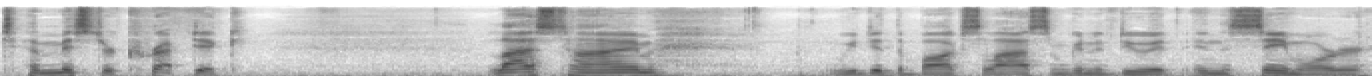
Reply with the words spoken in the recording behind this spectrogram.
to Mr. Kreptic. Last time we did the box last. I'm going to do it in the same order.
